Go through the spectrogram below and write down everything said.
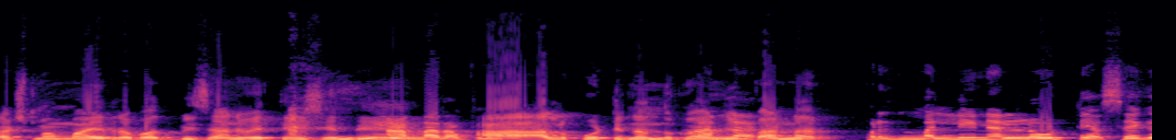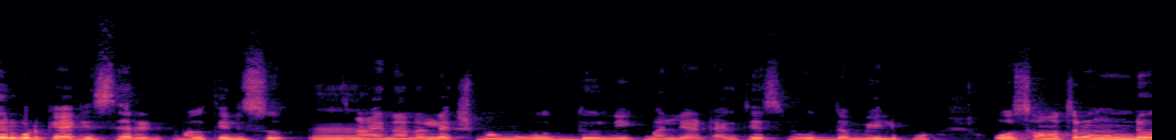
లక్ష్మమ్మ హైదరాబాద్ బిజాని ఎత్తేసింది. అన్నారు వాళ్ళు కొట్టినందుకు అని చెప్పి అన్నారు. మళ్ళీ నెలలో ఒట్టి ఎస్ఐ గారు కూడా కేకేశారండి మాకు తెలుసు. ఆయన అన్నారు లక్ష్మమ్మ వద్దు నీకు మళ్ళీ అటాక్ చేసిన వద్దమ్మ వెళ్ళిపో. ఓ సంవత్సరం ఉండు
